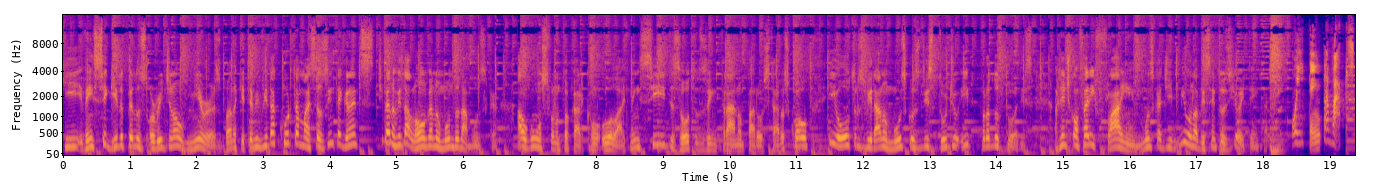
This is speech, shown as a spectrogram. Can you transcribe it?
que vem seguido pelos Original Mirrors, banda que teve vida curta, mas seus integrantes tiveram vida longa no mundo da música. Alguns foram tocar com o Lightning Seeds, outros entraram para o status quo e outros viraram músicos de estúdio e produtores. A gente confere Flying, música de 1980. 80 watts.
